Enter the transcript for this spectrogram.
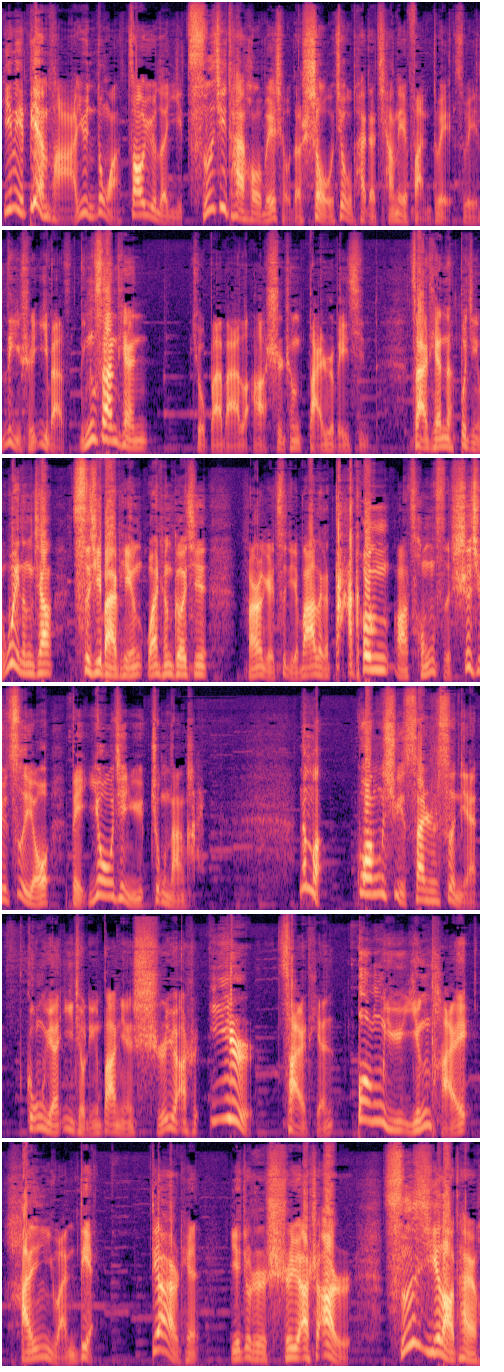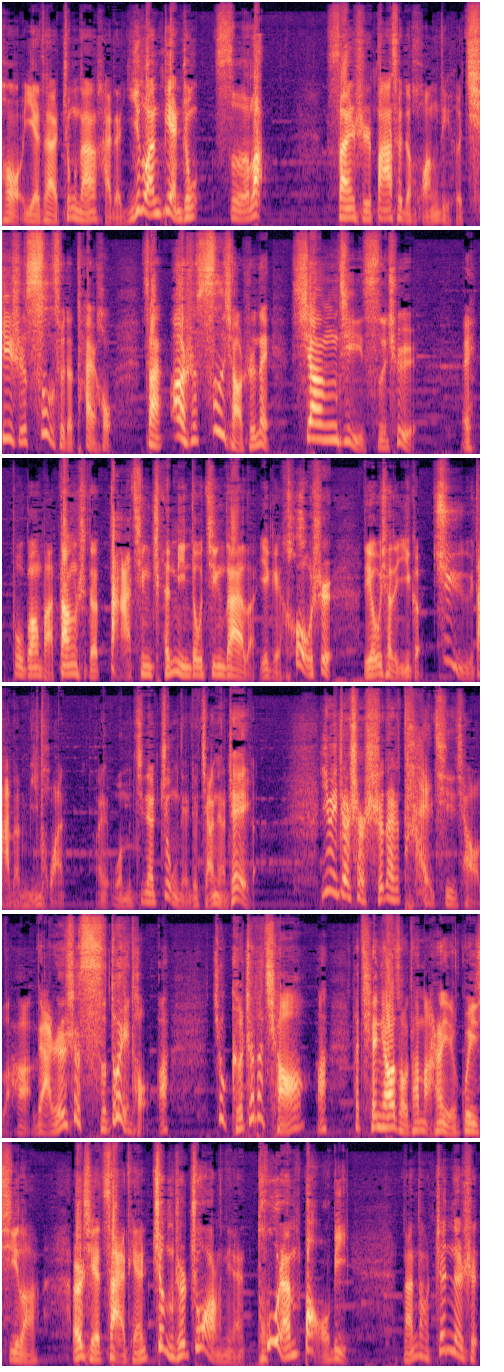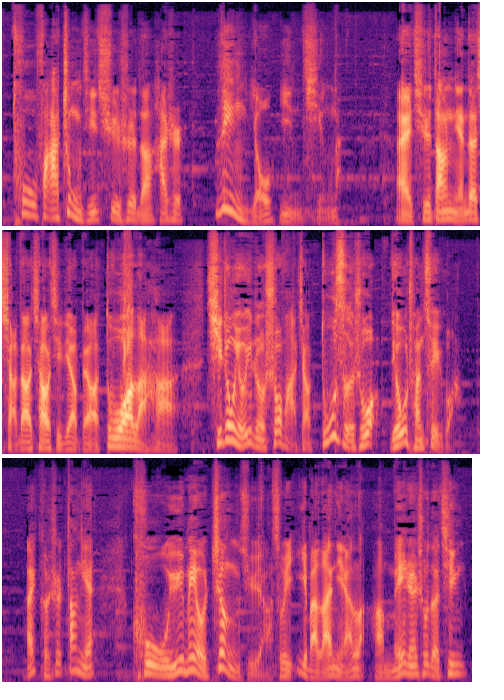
因为变法运动啊，遭遇了以慈禧太后为首的守旧派的强烈反对，所以历时一百零三天就拜拜了啊，史称百日维新。在天呢，不仅未能将慈禧摆平，完成革新，反而给自己挖了个大坑啊，从此失去自由，被幽禁于中南海。那么，光绪三十四年（公元一九零八年十月二十一日），载田崩于瀛台含元殿。第二天，也就是十月二十二日，慈禧老太后也在中南海的颐銮殿中死了。三十八岁的皇帝和七十四岁的太后在二十四小时内相继死去。哎，不光把当时的大清臣民都惊呆了，也给后世留下了一个巨大的谜团。哎，我们今天重点就讲讲这个。因为这事儿实在是太蹊跷了哈，俩人是死对头啊，就隔这么巧啊，他前脚走，他马上也就归西了。而且载田正值壮年，突然暴毙，难道真的是突发重疾去世的，还是另有隐情呢？哎，其实当年的小道消息要不要多了哈？其中有一种说法叫毒死说，流传最广。哎，可是当年苦于没有证据啊，所以一百来年了啊，没人说得清。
